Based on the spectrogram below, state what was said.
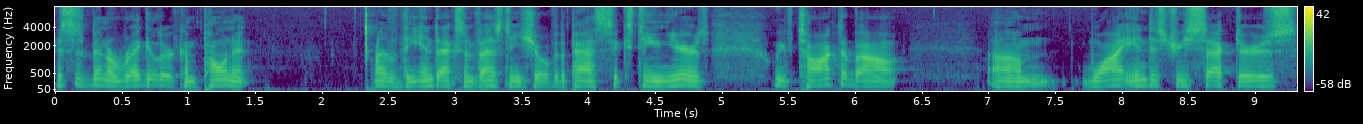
this has been a regular component of the index investing show over the past 16 years, we've talked about um, why industry sectors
